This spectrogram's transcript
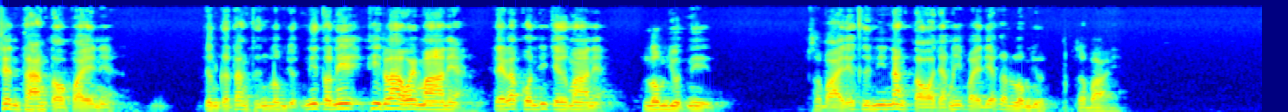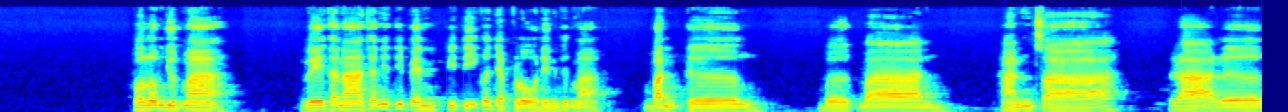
เส้นทางต่อไปเนี่ย จนกระทั่งถึงลมหยุดนี่ตอนนี้ที่เล่าไว้มาเนี่ย แต่ละคนที่เจอมาเนี่ย ลมหยุดนี่ สบายเดี๋ยวคืนนี้นั่งต่อจากนี้ไปเดี๋ยวก็ลมหยุดสบาย พอลมหยุดมา เวทนาชนิดที่เป็นปิติก็จะโผล่เด่นขึ้นมา บันเทิง เบิกบาน หันษา ร่าเริง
